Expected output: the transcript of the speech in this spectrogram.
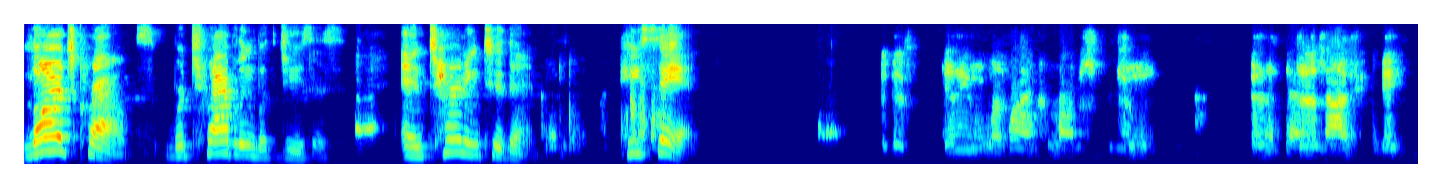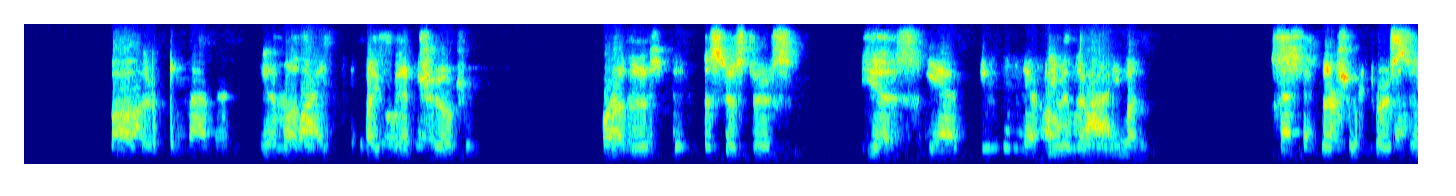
Large crowds were traveling with Jesus, and turning to them, he said, If anyone comes to me and does not hate father and mother, wife and children, brothers and sisters, yes, Yes, even their even own their own life, such a person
